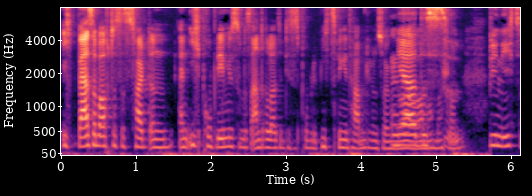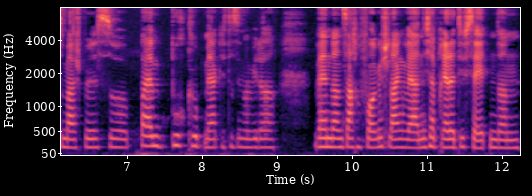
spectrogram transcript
Ich weiß aber auch, dass das halt ein, ein Ich-Problem ist und dass andere Leute dieses Problem nicht zwingend haben, die dann sagen, ja, ja das bin ich zum Beispiel. So beim Buchclub merke ich das immer wieder, wenn dann Sachen vorgeschlagen werden. Ich habe relativ selten dann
